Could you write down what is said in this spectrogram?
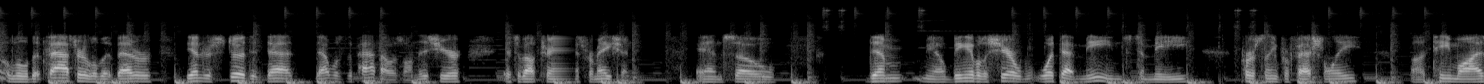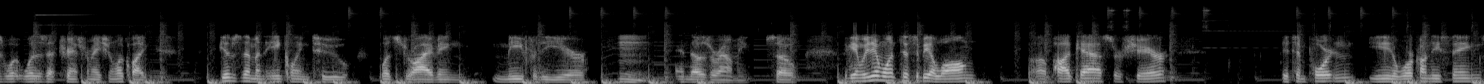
a little bit faster, a little bit better. They understood that that, that was the path I was on. This year, it's about transformation, and so them, you know, being able to share what that means to me, personally, professionally, uh, team-wise, what what does that transformation look like? Gives them an inkling to what's driving me for the year mm. and those around me. So, again, we didn't want this to be a long uh, podcast or share. It's important. You need to work on these things.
